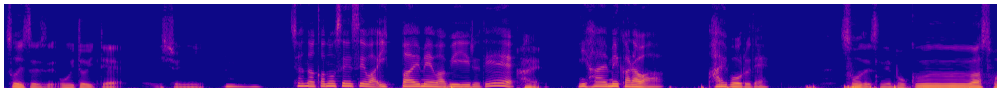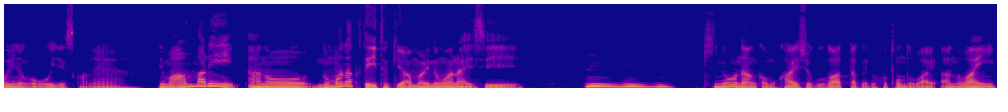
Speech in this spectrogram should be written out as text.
そうです、そうです。置いといて、一緒に。うんじゃあ中野先生は1杯目はビールで、はい。2杯目からはハイボールで。そうですね。僕はそういうのが多いですかね。でもあんまり、あの、飲まなくていい時はあんまり飲まないし、うんうんうん。昨日なんかも会食があったけど、ほとんどワイン、あの、ワイン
